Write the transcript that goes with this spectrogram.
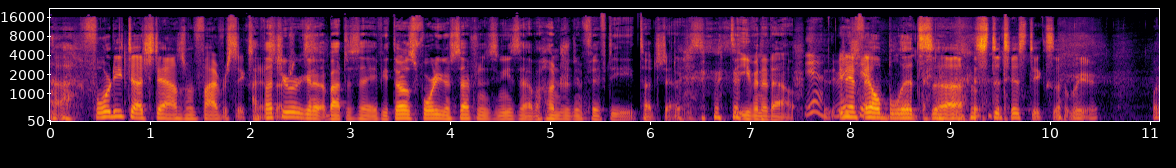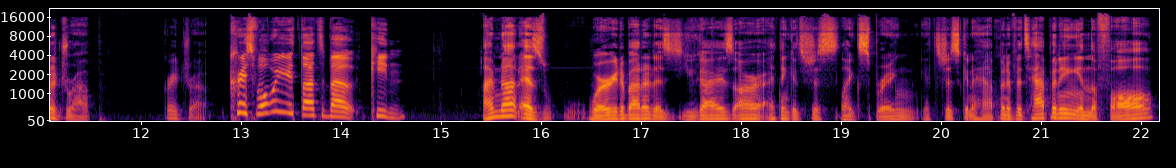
Uh, 40 touchdowns with five or six. I thought you were gonna about to say if he throws 40 interceptions, he needs to have 150 touchdowns to even it out. Yeah. ratio. NFL blitz uh, statistics over here. What a drop! Great drop. Chris, what were your thoughts about Keaton? I'm not as worried about it as you guys are. I think it's just like spring. It's just going to happen. If it's happening in the fall,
